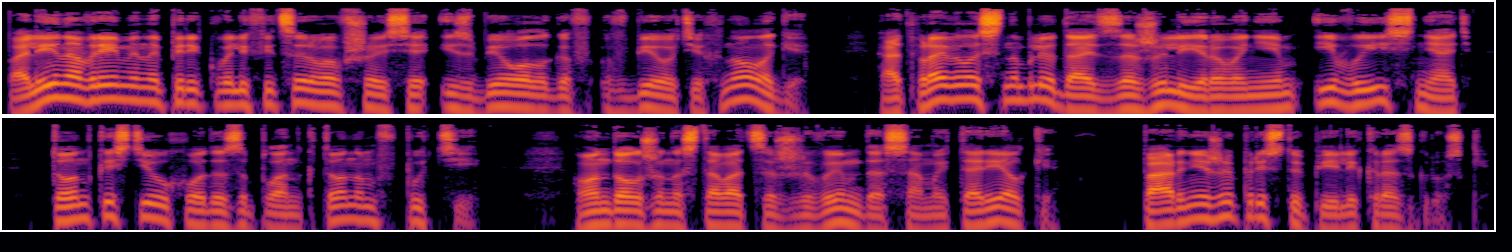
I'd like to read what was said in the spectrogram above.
Полина, временно переквалифицировавшаяся из биологов в биотехнологи, отправилась наблюдать за желированием и выяснять тонкости ухода за планктоном в пути. Он должен оставаться живым до самой тарелки. Парни же приступили к разгрузке.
